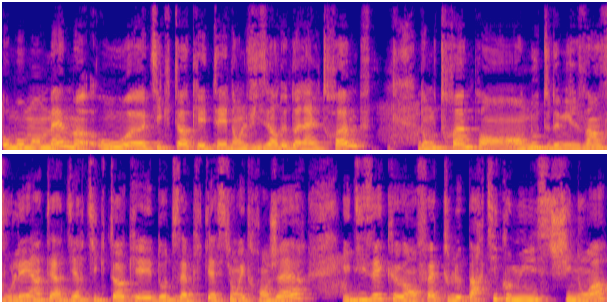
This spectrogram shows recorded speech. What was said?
au moment même où TikTok TikTok était dans le viseur de Donald Trump. Donc Trump, en, août 2020, voulait interdire TikTok et d'autres applications étrangères. Il disait que, en fait, le Parti communiste chinois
